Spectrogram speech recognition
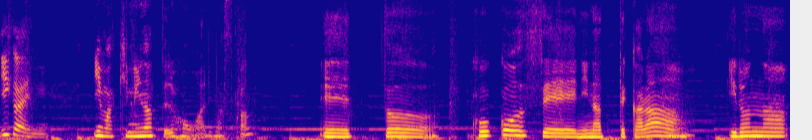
以外に今気になってる本はありますか？えーっと高校生になってから、うん。いろんな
